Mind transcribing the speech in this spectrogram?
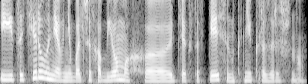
И цитирование в небольших объемах э, текстов песен, книг разрешено.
